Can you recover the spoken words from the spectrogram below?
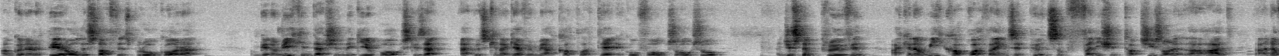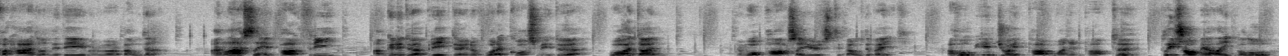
I'm going to repair all the stuff that's broke on it, I'm going to recondition the gearbox because it, it was kind of giving me a couple of technical faults also and just improving a kind of wee couple of things and putting some finishing touches on it that I had that I never had on the day when we were building it. And lastly in part 3 I'm going to do a breakdown of what it cost me to do it, what I done and what parts I used to build the bike. I hope you enjoyed part 1 and part 2. Please drop me a like below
